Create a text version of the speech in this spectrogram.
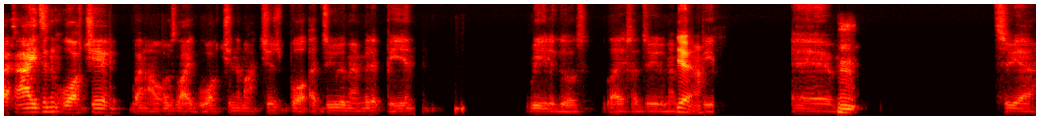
like I didn't watch it when I was like watching the matches, but I do remember it being really good. Like I do remember Yeah. it being. Um, Hmm. So yeah,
